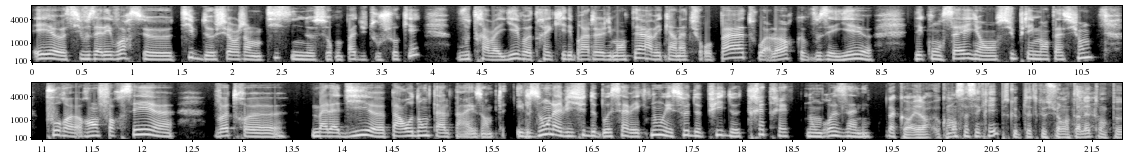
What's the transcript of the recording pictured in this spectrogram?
Et euh, si vous allez voir ce type de chirurgien dentiste, ils ne seront pas du tout choqués. Vous travaillez votre équilibrage alimentaire avec un naturopathe ou alors que vous ayez euh, des conseils en supplémentation pour euh, renforcer votre maladie euh, parodontale, par exemple. Ils ont l'habitude de bosser avec nous et ce depuis de très très nombreuses années. D'accord. Et alors, comment ça s'écrit? Parce que peut-être que sur Internet, on peut...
